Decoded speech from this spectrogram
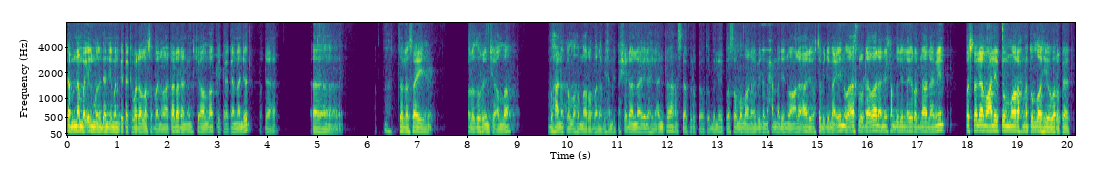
bisa menambah ilmu dan iman kita kepada Allah Subhanahu Wa Taala dan insya Allah kita akan lanjut pada uh, selesai salat zuhur insya سبحانك اللهم ربنا بحمدك أشهد أن لا إله إلا أنت أستغفرك وأتوب إليك وصلى الله على نبينا محمد وعلى آله وصحبه أجمعين وآخر دعوانا الحمد لله رب العالمين والسلام عليكم ورحمة الله وبركاته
